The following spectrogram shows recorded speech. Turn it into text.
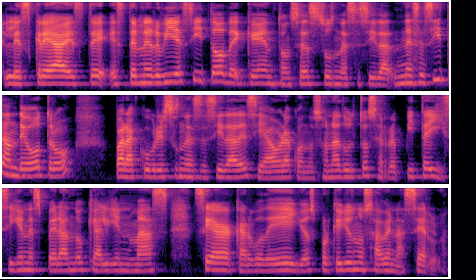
les crea este, este nerviecito de que entonces sus necesidades necesitan de otro para cubrir sus necesidades y ahora cuando son adultos se repite y siguen esperando que alguien más se haga cargo de ellos porque ellos no saben hacerlo.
